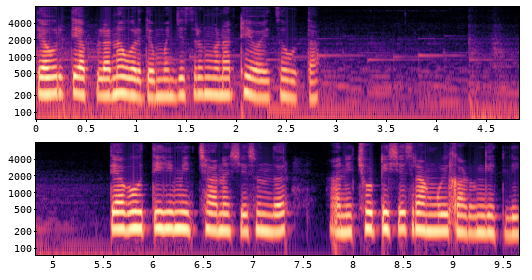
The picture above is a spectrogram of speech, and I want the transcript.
त्यावरती आपला नवरदेव म्हणजेच रंगणात ठेवायचा होता. त्याभोवतीही मी छान अशी सुंदर आणि छोटीशीच रांगोळी काढून घेतली.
